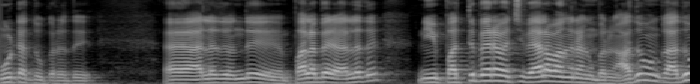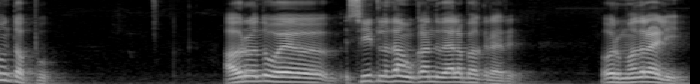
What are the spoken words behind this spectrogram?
மூட்டை தூக்குறது அல்லது வந்து பல பேர் அல்லது நீ பத்து பேரை வச்சு வேலை வாங்குறாங்க பாருங்கள் அதுவும் அதுவும் தப்பு. அவர் வந்து சீட்டில் தான் உட்காந்து வேலை பார்க்குறாரு ஒரு முதலாளி.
